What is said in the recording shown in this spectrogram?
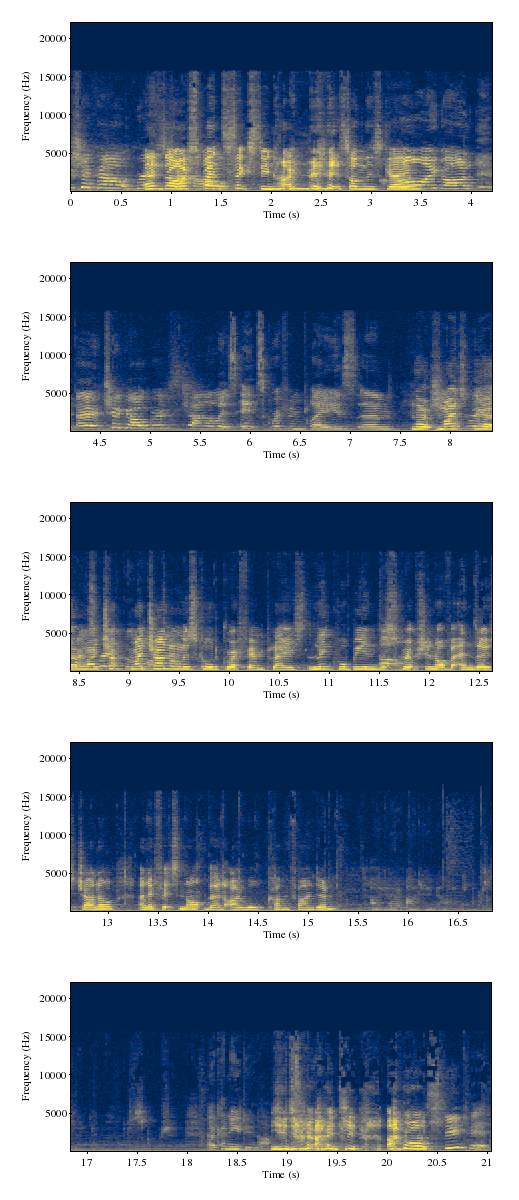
check out Griff's Enzo, I've spent 69 minutes on this game. Oh my god, uh, check out Griff's channel. It's It's Griffin Playz. Um, No, my yeah, my cha- my channel is called Griffin Playz. Link will be in the Oh. description of Enzo's channel, and if it's not, then I will come find him. Uh, can you do that? You do, I do, I I'm will. stupid,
